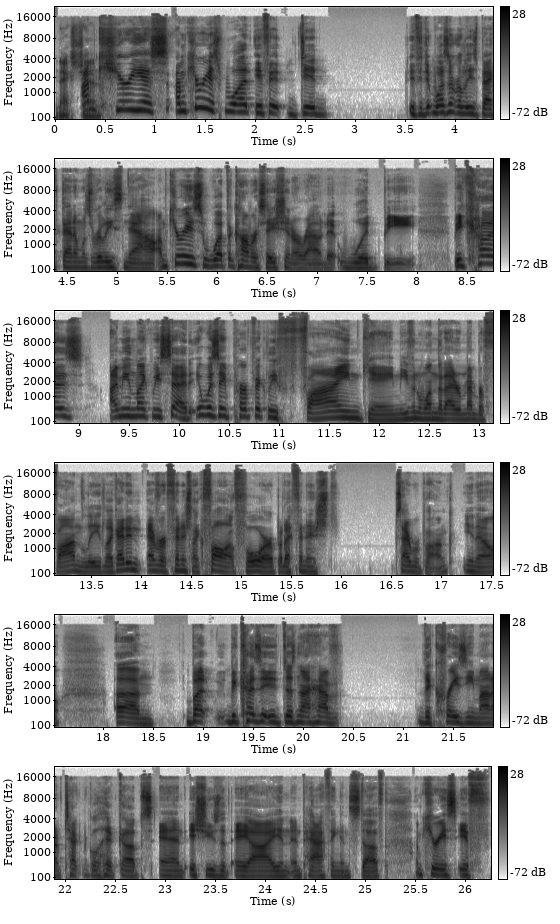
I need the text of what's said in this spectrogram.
next gen. I'm curious. I'm curious what if it did, if it wasn't released back then and was released now. I'm curious what the conversation around it would be because I mean, like we said, it was a perfectly fine game, even one that I remember fondly. Like I didn't ever finish like Fallout 4, but I finished Cyberpunk. You know, um, but because it does not have the crazy amount of technical hiccups and issues with AI and, and pathing and stuff, I'm curious if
